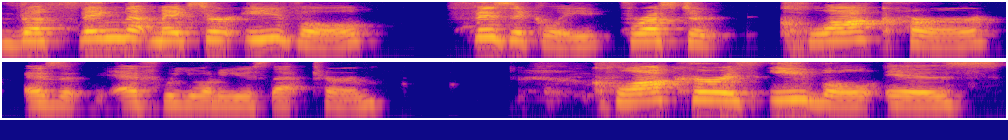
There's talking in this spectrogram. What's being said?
the thing that makes her evil physically for us to clock her as it, if we want to use that term clock her as evil is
